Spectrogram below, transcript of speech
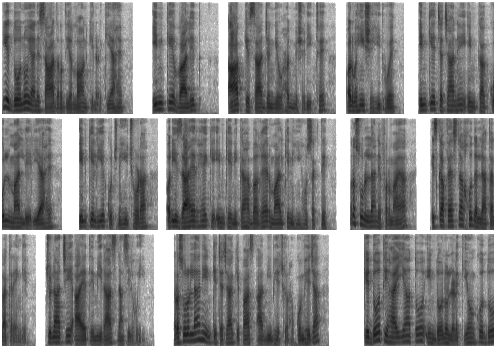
یہ دونوں یعنی سعد رضی اللہ عنہ کی لڑکیاں ہیں۔ ان کے والد آپ کے ساتھ جنگ وحد میں شریک تھے اور وہیں شہید ہوئے۔ ان کے چچا نے ان کا کل مال لے لیا ہے، ان کے لیے کچھ نہیں چھوڑا، اور یہ ظاہر ہے کہ ان کے نکاح بغیر مال کے نہیں ہو سکتے۔ رسول اللہ نے فرمایا، اس کا فیصلہ خود اللہ تعالیٰ کریں گے، چنانچہ آیت میراث نازل ہوئی۔ رسول اللہ نے ان کے چچا کے پاس آدمی بھیج کر حکم بھیجا کہ دو تہائیاں تو ان دونوں لڑکیوں کو دو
